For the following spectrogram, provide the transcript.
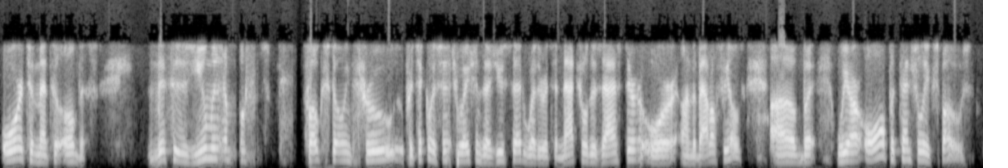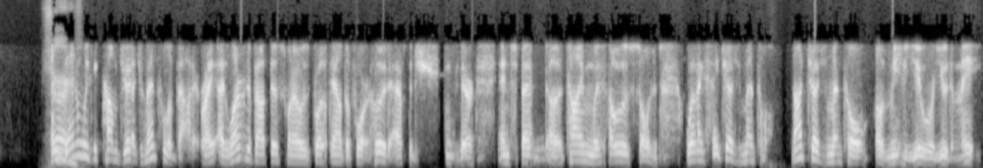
or to mental illness. This is human emotions. Folks going through particular situations, as you said, whether it's a natural disaster or on the battlefield, uh, but we are all potentially exposed. Sure. And then we become judgmental about it, right? I learned about this when I was brought down to Fort Hood after the shootings there and spent uh, time with those soldiers. When I say judgmental, not judgmental of me to you or you to me,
